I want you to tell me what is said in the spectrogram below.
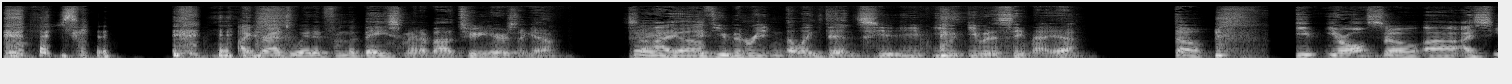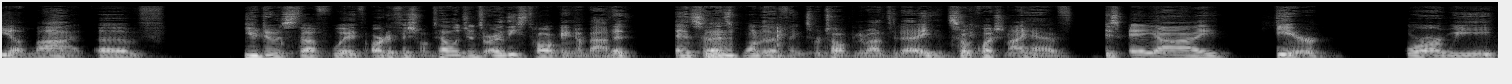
I graduated from the basement about two years ago. So I, if you've been reading the LinkedIn's, you, you, you would have seen that, yeah. So you, are also, uh, I see a lot of you doing stuff with artificial intelligence, or at least talking about it. And so that's mm. one of the things we're talking about today. So, a question I have is AI here, or are we?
